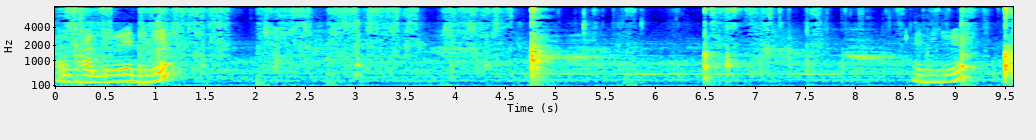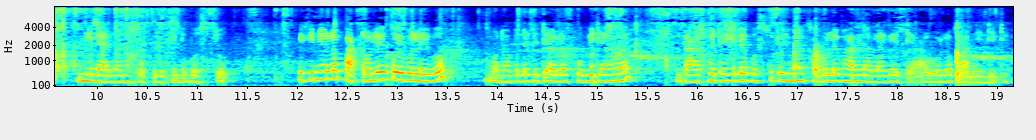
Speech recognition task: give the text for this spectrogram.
আৰু ভালদৰে এনেদৰে এনেদৰে মিলাই ল'ম সকলোখিনি বস্তু। এইখিনি অলপ পাতলেই কৰিব লাগিব বনাবলৈ তেতিয়া অলপ সুবিধা হয়। ডাঠ হৈ থাকিলে বস্তুটো সিমান খাবলৈ ভাল নালাগে এতিয়া আৰু অলপ পানী দি দিম।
